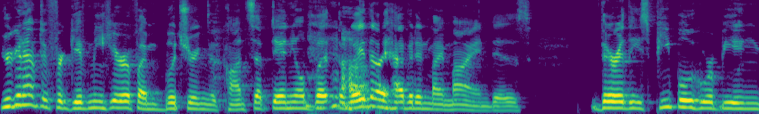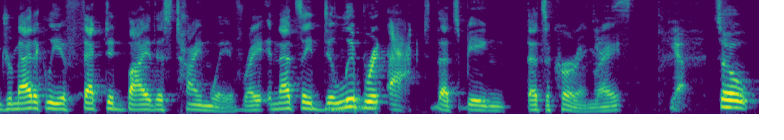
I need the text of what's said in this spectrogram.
you're going to have to forgive me here if I'm butchering the concept, Daniel, but the way that I have it in my mind is there are these people who are being dramatically affected by this time wave, right? And that's a deliberate act that's being that's occurring, right? Yeah. So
